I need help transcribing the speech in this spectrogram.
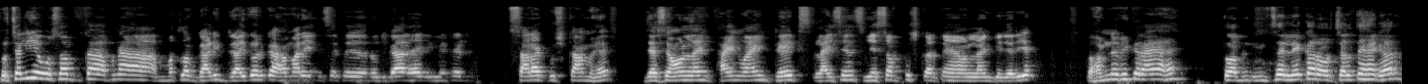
तो चलिए वो सब का अपना मतलब गाड़ी ड्राइवर का हमारे इनसे तो रोज़गार है रिलेटेड सारा कुछ काम है। जैसे ऑनलाइन फाइन वाइन टैक्स लाइसेंस ये सब कुछ करते हैं ऑनलाइन के ज़रिए। तो हमने भी कराया है। तो अब इनसे लेकर और चलते हैं घर।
